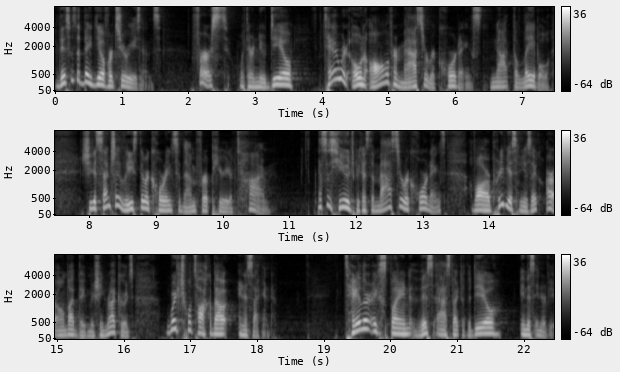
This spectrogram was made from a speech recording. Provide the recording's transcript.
This was a big deal for two reasons. First, with her new deal, Taylor would own all of her master recordings, not the label. She'd essentially lease the recordings to them for a period of time. This is huge because the master recordings of all our previous music are owned by Big Machine Records, which we'll talk about in a second. Taylor explained this aspect of the deal in this interview.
